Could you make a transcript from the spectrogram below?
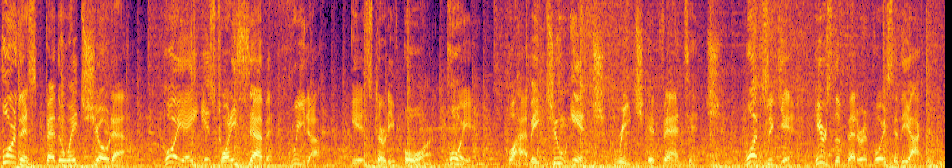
for this featherweight showdown. Poirier is 27, Guida is 34. Poirier will have a two-inch reach advantage. Once again, here's the veteran voice of the octagon.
